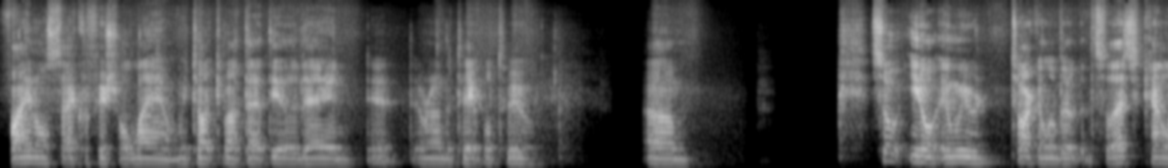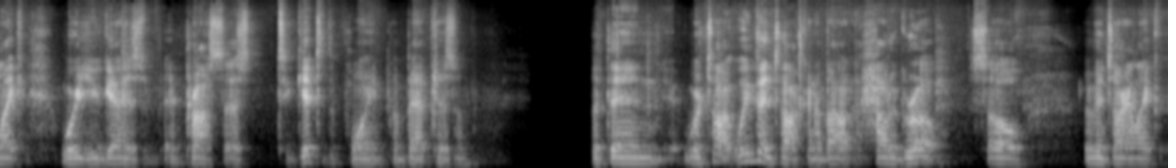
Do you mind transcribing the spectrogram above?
final sacrificial lamb. We talked about that the other day and, and around the table too. Um, so you know, and we were talking a little bit. So that's kind of like where you guys processed to get to the point of baptism. But then we're talk. We've been talking about how to grow. So we've been talking like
